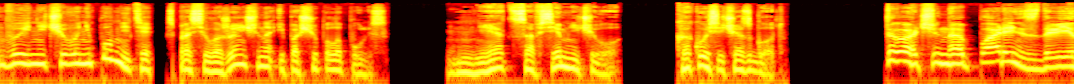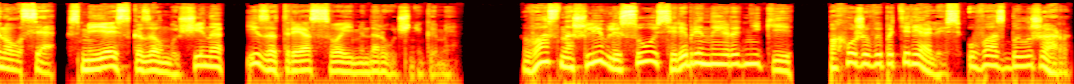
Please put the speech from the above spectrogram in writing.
Вы ничего не помните? Спросила женщина и пощупала пульс. Нет, совсем ничего. Какой сейчас год? Точно, парень сдвинулся, смеясь, сказал мужчина и затряс своими наручниками. Вас нашли в лесу серебряные родники. Похоже, вы потерялись, у вас был жар.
